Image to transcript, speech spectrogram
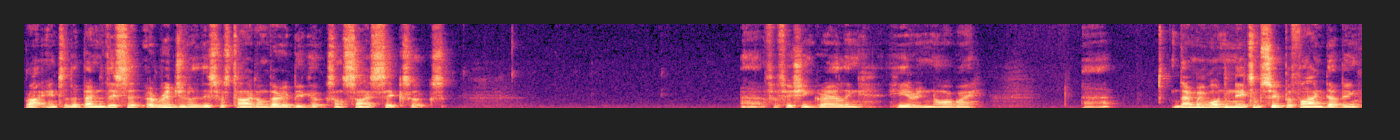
Right into the bend. This Originally this was tied on very big hooks, on size 6 hooks. Uh, for fishing grayling here in Norway. Uh, then we want to need some super fine dubbing.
